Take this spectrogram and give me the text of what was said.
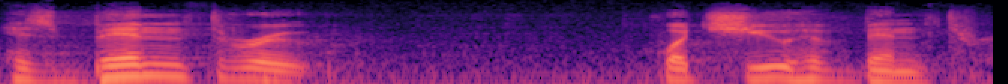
has been through what you have been through.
